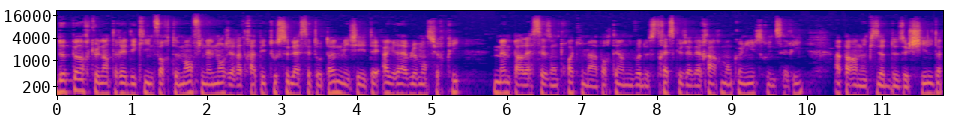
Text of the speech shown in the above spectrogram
De peur que l'intérêt décline fortement, finalement, j'ai rattrapé tout cela cet automne, mais j'ai été agréablement surpris, même par la saison 3 qui m'a apporté un niveau de stress que j'avais rarement connu sur une série, à part un épisode de The Shield.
